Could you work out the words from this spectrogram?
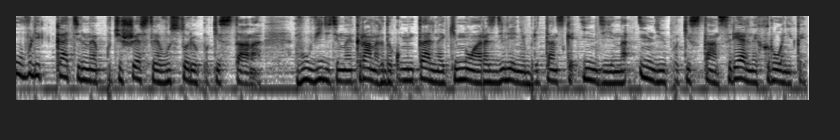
увлекательное путешествие в историю Пакистана. Вы увидите на экранах документальное кино о разделении британской Индии на Индию и Пакистан с реальной хроникой.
